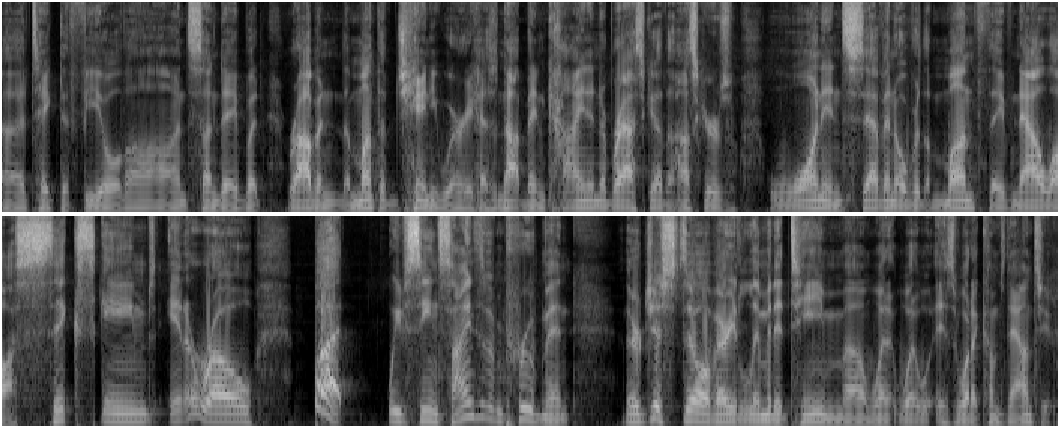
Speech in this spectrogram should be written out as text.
uh, take the field on, on, Sunday. But Robin, the month of January has not been kind in Nebraska. The Huskers one in seven over the month. They've now lost six games in a row, but we've seen signs of improvement. They're just still a very limited team. Uh, what, what is what it comes down to?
